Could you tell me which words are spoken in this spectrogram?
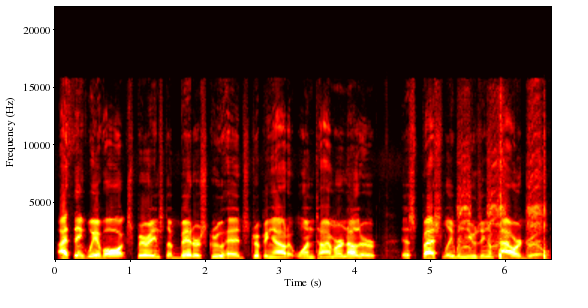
I think we have all experienced a bit or screw head stripping out at one time or another, especially when using a power drill.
